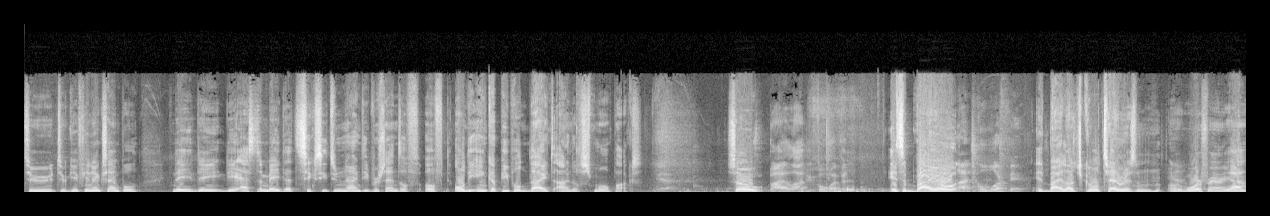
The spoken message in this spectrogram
to to give you an example, they they, they estimate that sixty to ninety percent of of all the Inca people died out of smallpox. Yeah. So Biological weapon. it's a bio Biological warfare. it's biological terrorism or warfare. Yeah.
